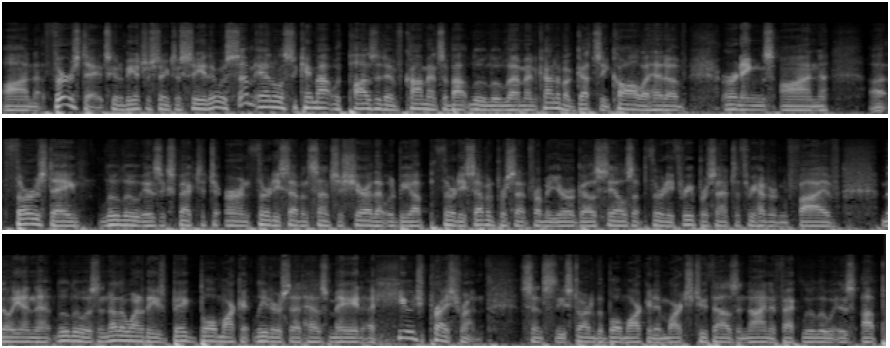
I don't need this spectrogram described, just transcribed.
on Thursday, it's going to be interesting to see. There was some analysts who came out with positive comments about Lululemon, kind of a gutsy call ahead of earnings on uh, Thursday, Lulu is expected to earn 37 cents a share. That would be up 37% from a year ago. Sales up 33% to 305 million. Lulu is another one of these big bull market leaders that has made a huge price run since the start of the bull market in March 2009. In fact, Lulu is up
